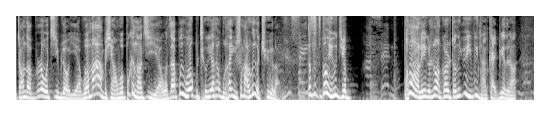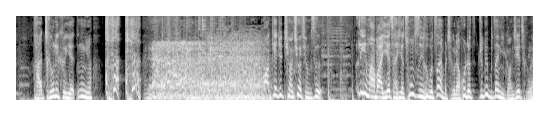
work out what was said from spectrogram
真的让我戒不了烟，我妈不行，我不可能戒烟，我再不我不抽烟，还我还有什么乐趣了？但是直到有一天碰上了一个让个人真的愿意为他改变的人，他抽了一口烟，那个女人，哇，感觉挺呛挺口，立马把烟拆下，从此以后我再也不抽了，或者绝对不在你跟前抽了。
